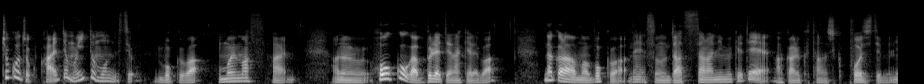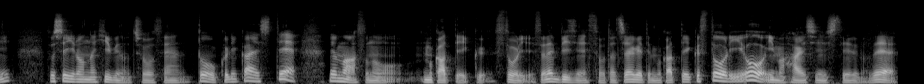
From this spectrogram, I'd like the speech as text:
ちょこちょこ変えてもいいと思うんですよ。僕は。思います。はい。あの方向がブレてなければだからまあ僕はねその脱サラに向けて明るく楽しくポジティブにそしていろんな日々の挑戦と繰り返してでまあその向かっていくストーリーですよね。ビジネスを立ち上げて向かっていくストーリーを今配信しているので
